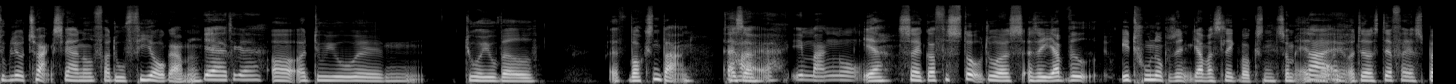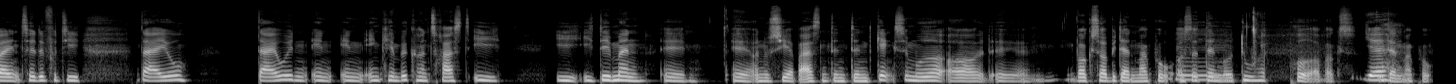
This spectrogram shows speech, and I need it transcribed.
du blev tvangsfjernet fra du er fire år gammel. Ja, det gør jeg. Og, og du, jo, øh, du har jo været øh, voksenbarn. Det Altså- har jeg i mange år. Ja, så jeg kan godt forstå, du også... Altså, jeg ved 100%, jeg var slet ikke voksen som 18 Nej. år, og det er også derfor, jeg spørger ind til det, fordi der er jo, der er jo en, en, en, en kæmpe kontrast i, i, i det, man... Øh, øh, og nu siger jeg bare sådan, den, den gængse måde at øh, vokse op i Danmark på, og så den Mm. måde, du har prøvet at vokse Ja. i Danmark på.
